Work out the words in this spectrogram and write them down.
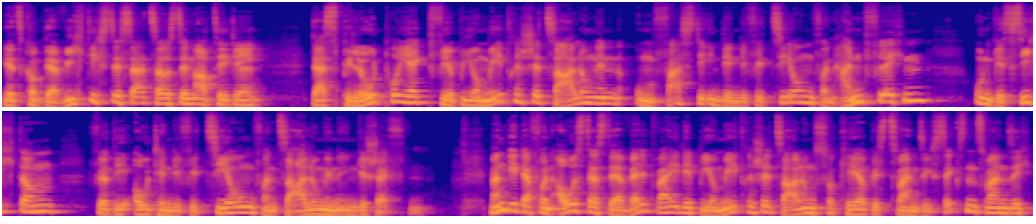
Jetzt kommt der wichtigste Satz aus dem Artikel. Das Pilotprojekt für biometrische Zahlungen umfasst die Identifizierung von Handflächen und Gesichtern für die Authentifizierung von Zahlungen in Geschäften. Man geht davon aus, dass der weltweite biometrische Zahlungsverkehr bis 2026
